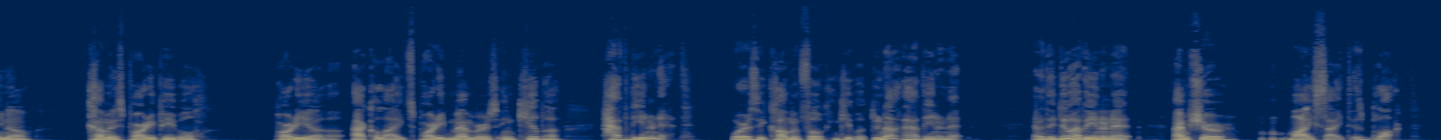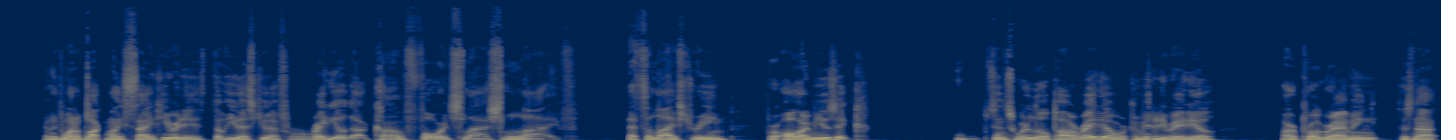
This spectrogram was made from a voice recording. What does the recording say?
you know, Communist Party people, party uh, acolytes, party members in Cuba have the internet whereas the common folk in Cuba do not have the internet. And if they do have the internet, I'm sure my site is blocked. And if you want to block my site, here it is WSQFradio.com forward slash live. That's the live stream for all our music. Since we're low power radio we're community radio, our programming does not,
